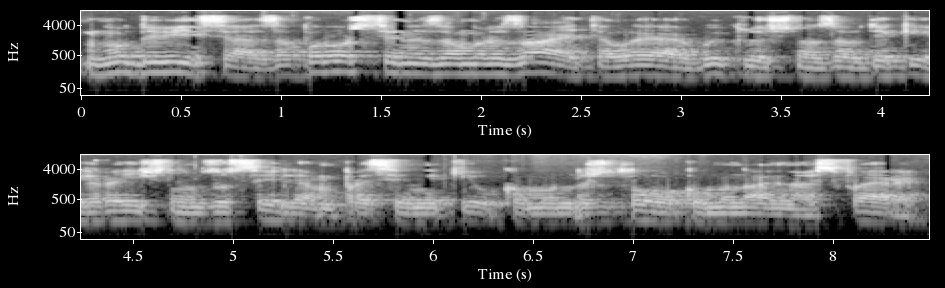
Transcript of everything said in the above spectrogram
Ну, дивіться, запорожці не замерзають, але виключно завдяки героїчним зусиллям працівників комун... житлово-комунальної сфери,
